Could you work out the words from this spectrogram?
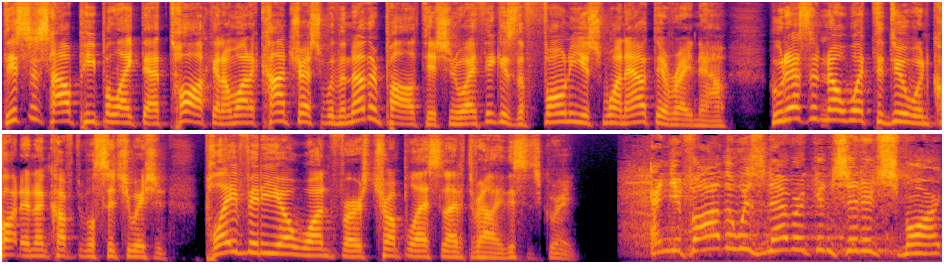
This is how people like that talk. And I want to contrast with another politician who I think is the phoniest one out there right now, who doesn't know what to do when caught in an uncomfortable situation. Play video one first. Trump last night at the rally. This is great. And your father was never considered smart.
